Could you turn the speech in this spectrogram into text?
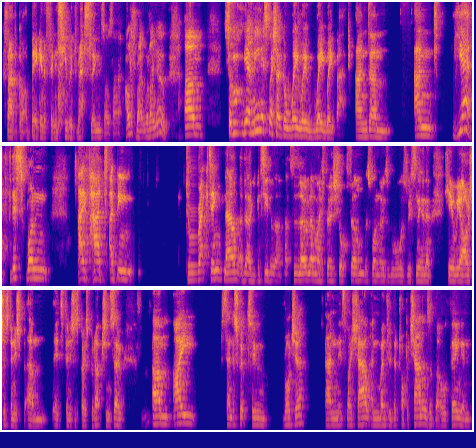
because I've got a big affinity with wrestling, so I was like, I'll just write what I know. Um, so yeah, me and It's My Shout go way, way, way, way back, and um, and yeah, this one I've had, I've been directing now. You can see that that's Lola, my first short film. That's won loads of awards recently, and then here we are. It's just finished. Um, it's finished its post production. So um, I sent a script to Roger, and it's my shout, and went through the proper channels of the whole thing, and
